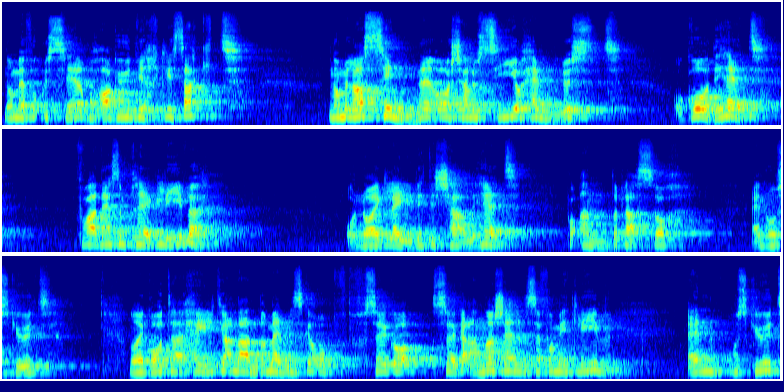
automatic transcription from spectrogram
når vi fokuserer på hva Gud virkelig sagt, når vi lar sinne og sjalusi og hevnlyst og grådighet få være det som preger livet, og når jeg leter etter kjærlighet på andre plasser enn hos Gud, når jeg går til hele tida andre mennesker og forsøker å søke anerkjennelse for mitt liv enn hos Gud,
